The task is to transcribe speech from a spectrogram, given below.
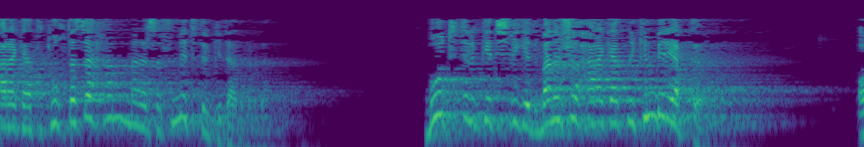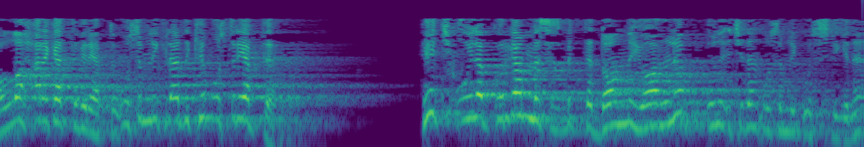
harakati to'xtasa hamma narsa shunday titilib ketadi birdan. Bu titilib ketishligi mana shu harakatni kim beryapti? Olloh harakatni beryapti. O'simliklarni kim o'stiryapti? Hech o'ylab ko'rganmisiz bitta donni yorilib uni ichidan o'simlik o'sishligini?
